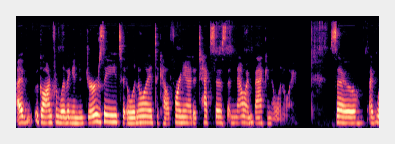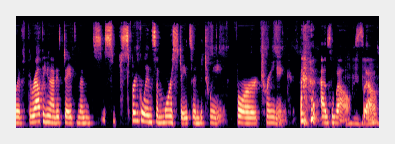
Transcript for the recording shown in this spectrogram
I've gone from living in New Jersey to Illinois to California to Texas, and now I'm back in Illinois. So I've lived throughout the United States and then s- sprinkle in some more states in between for training as well. Mm-hmm. So.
